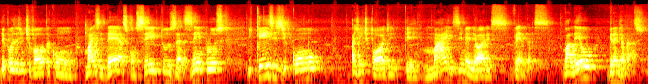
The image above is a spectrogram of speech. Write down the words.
Depois a gente volta com mais ideias, conceitos, exemplos e cases de como a gente pode ter mais e melhores vendas. Valeu, grande abraço.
